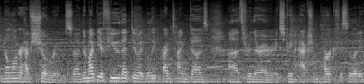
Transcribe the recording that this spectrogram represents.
and no longer have showrooms. Uh, there might be a few that do. I believe Primetime does uh, through their Extreme Action Park facility.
